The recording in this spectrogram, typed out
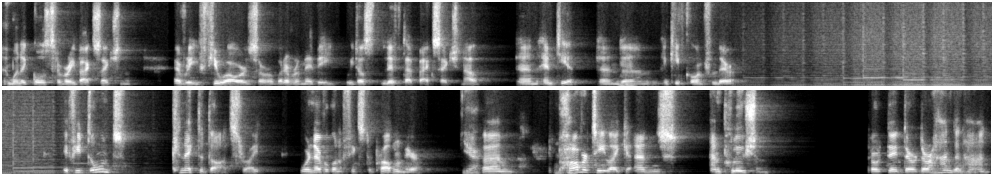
And when it goes to the very back section, every few hours or whatever it may be, we just lift that back section out and empty it, and mm. um, and keep going from there. if you don't connect the dots, right, we're never going to fix the problem here. Yeah. Um, poverty, like and and pollution, they're, they, they're they're hand in hand.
